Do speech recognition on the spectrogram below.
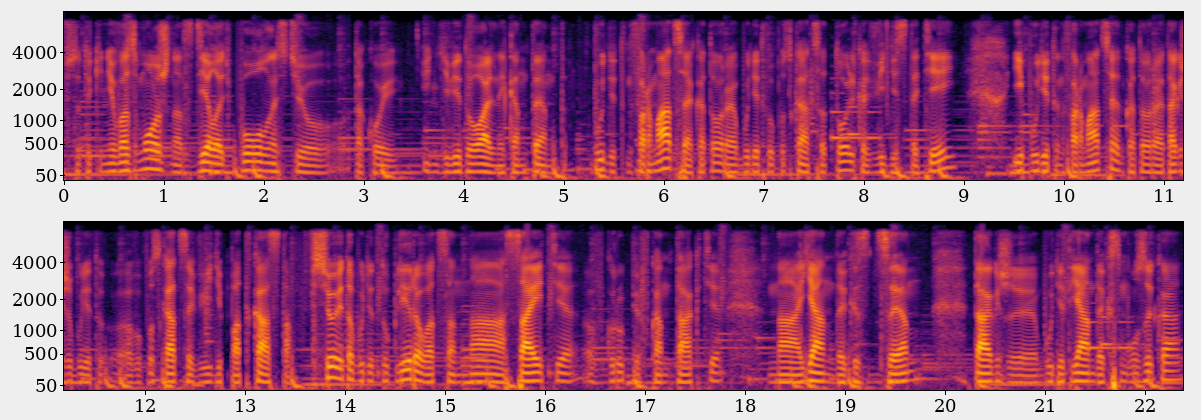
все-таки невозможно сделать полностью такой индивидуальный контент будет информация, которая будет выпускаться только в виде статей, и будет информация, которая также будет э, выпускаться в виде подкастов. Все это будет дублироваться на сайте, в группе ВКонтакте, на Яндекс.Дзен, также будет Яндекс Музыка.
